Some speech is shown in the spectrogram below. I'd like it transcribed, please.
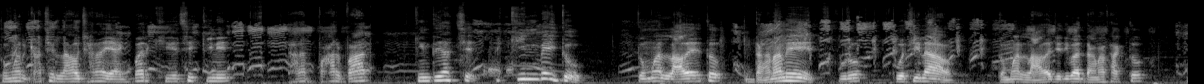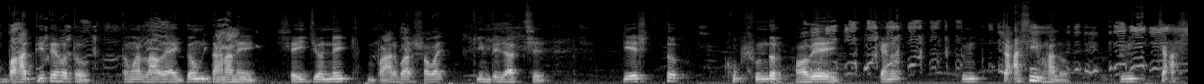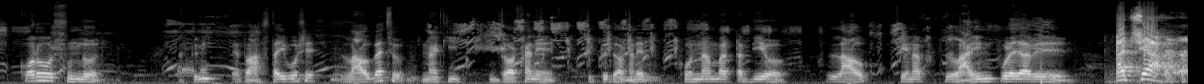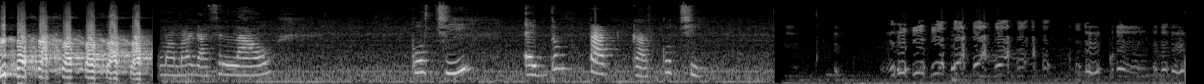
তোমার গাছের লাউ ছাড়া একবার খেয়েছে কিনে, তারা বারবার কিনতে যাচ্ছে। কিনবেই তো। তোমার লাউয়ে তো দানা নেই, পুরো কচি লাউ। তোমার লাউয়ে যদি বা দানা থাকতো, বাদ দিতে হতো। তোমার লাউয়ে একদম দানা নেই। সেই জন্যেই বারবার সবাই কিনতে যাচ্ছে। টেস্ট তো খুব সুন্দর হবেই। কেন? তুমি চাষই ভালো। তুমি চাষ করো সুন্দর। তুমি রাস্তায় বসে লাউ বেছো নাকি দোকানে? একটু দোকানের ফোন নাম্বারটা দিও। লাউ কেনার লাইন পড়ে যাবে। আচ্ছা।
